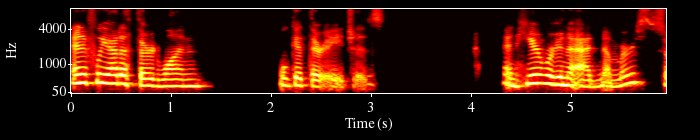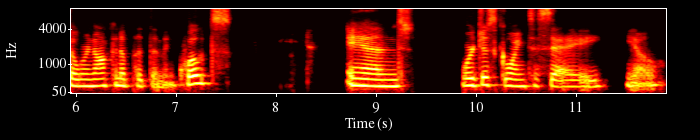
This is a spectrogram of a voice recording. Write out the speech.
And if we add a third one, we'll get their ages. And here we're going to add numbers, so we're not going to put them in quotes. And we're just going to say, you know,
